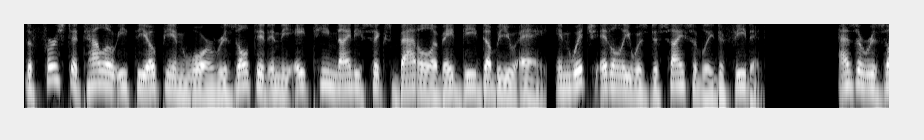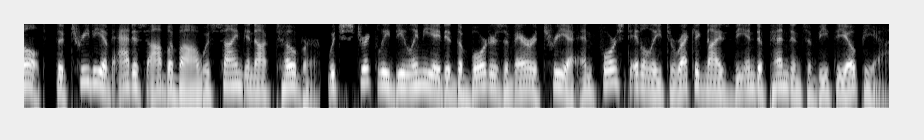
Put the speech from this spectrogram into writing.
The First Italo-Ethiopian War resulted in the 1896 Battle of Adwa, in which Italy was decisively defeated. As a result, the Treaty of Addis Ababa was signed in October, which strictly delineated the borders of Eritrea and forced Italy to recognize the independence of Ethiopia.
